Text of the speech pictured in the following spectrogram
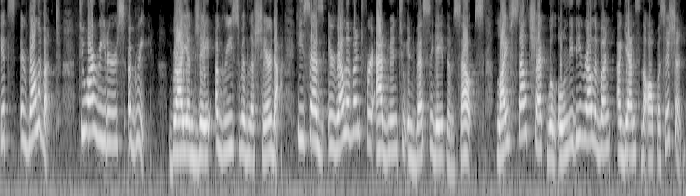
it's irrelevant. Do our readers agree? Brian J. agrees with Lacierda. He says irrelevant for admin to investigate themselves. Lifestyle check will only be relevant against the opposition.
